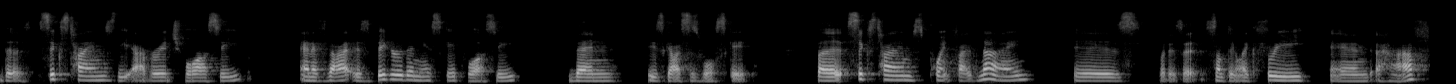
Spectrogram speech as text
the six times the average velocity. And if that is bigger than the escape velocity, then these gases will escape but six times 0.59 is, what is it? Something like three and a half.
